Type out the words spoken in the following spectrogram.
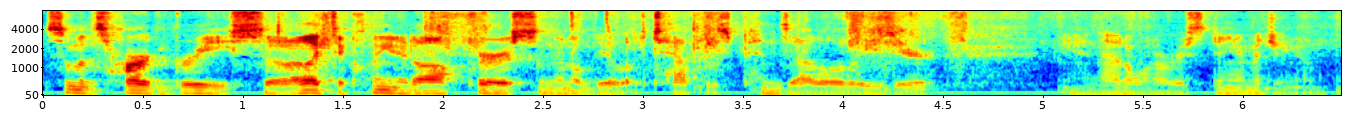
some of this hardened grease. So I like to clean it off first and then I'll be able to tap these pins out a little easier. And I don't want to risk damaging them.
